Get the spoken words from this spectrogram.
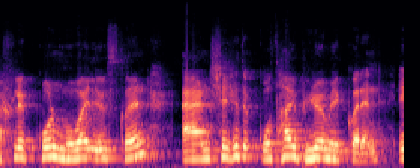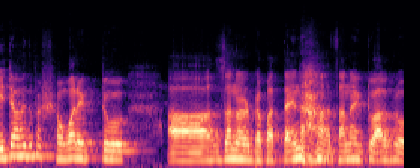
আসলে কোন মোবাইল ইউজ করেন অ্যান্ড সেই সাথে কোথায় ভিডিও মেক করেন, এটা হয়তো সবার একটু জানার ব্যাপার, তাই না? জানা একটু আগ্রহ।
